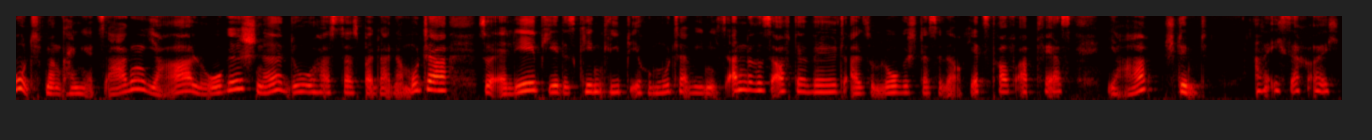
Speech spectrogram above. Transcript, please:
Gut, man kann jetzt sagen, ja, logisch, ne, du hast das bei deiner Mutter so erlebt, jedes Kind liebt ihre Mutter wie nichts anderes auf der Welt, also logisch, dass du da auch jetzt drauf abfährst. Ja, stimmt. Aber ich sag euch,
